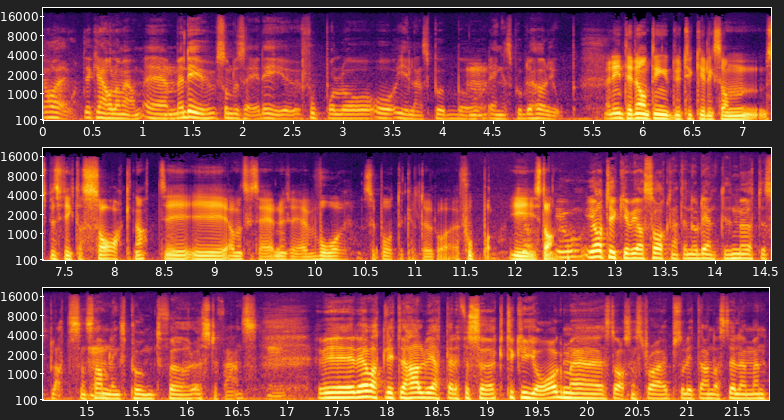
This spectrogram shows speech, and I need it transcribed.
det har jag gjort. Det kan jag hålla med om. Eh, Mm. Men det är ju som du säger, det är ju fotboll och, och irländsk pub och Mm. engelsk pub. Det hör ihop. Men det är inte någonting du tycker liksom specifikt har saknat i, i om man ska säga, nu säger jag vår supporterkultur då, fotboll i Jo, stan? Jo, jag tycker vi har saknat en ordentlig mötesplats, en Mm. samlingspunkt för Österfans. Mm. Vi- Det har varit lite halvhjärtade försök, tycker jag, med Stars and Stripes och lite andra ställen, men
